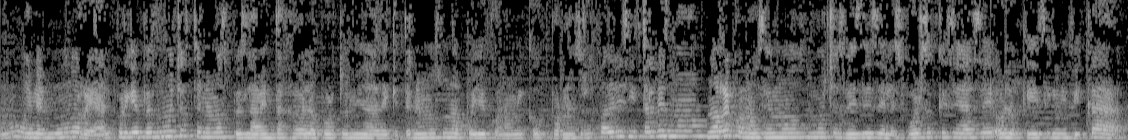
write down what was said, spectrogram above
¿no? En el mundo real, porque pues muchos tenemos pues la ventaja o la oportunidad de que tenemos un apoyo económico por nuestros padres y tal vez no, no reconocemos muchas veces el esfuerzo que se hace o lo que significa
